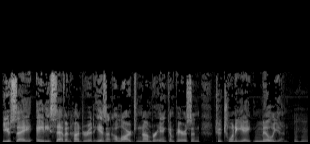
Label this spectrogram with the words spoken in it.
you say 8,700 isn't a large number in comparison to 28 million. Mm-hmm.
